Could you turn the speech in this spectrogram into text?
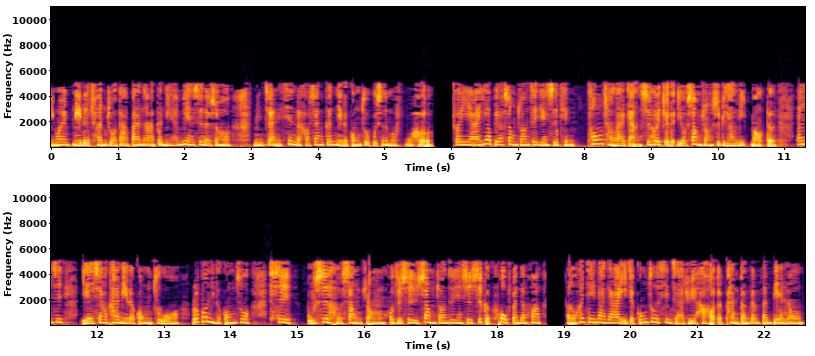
因为你的穿着打扮啊，跟你来面试的时候，你展现的好像跟你的工作不是那么符合。所以啊，要不要上妆这件事情，通常来讲是会觉得有上妆是比较礼貌的，但是也是要看你的工作哦。如果你的工作是不适合上妆，或者是上妆这件事是个扣分的话，呃，会建议大家以着工作性质来去好好的判断跟分辨哦。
